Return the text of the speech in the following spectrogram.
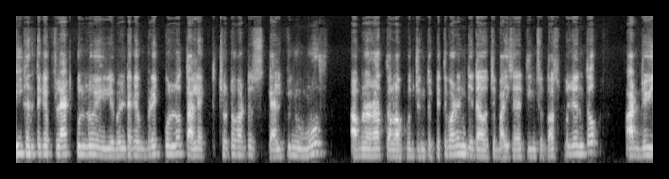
এইখান থেকে ফ্ল্যাট করল, এই লেভেলটাকে ব্রেক করল, তাহলে একটা ছোটখাটো স্ক্যাল্পিং মুভ আপনারা তলা পর্যন্ত পেতে পারেন, যেটা হচ্ছে বাইশ হাজার তিনশো দশ পর্যন্ত। আর যদি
